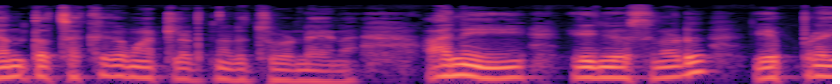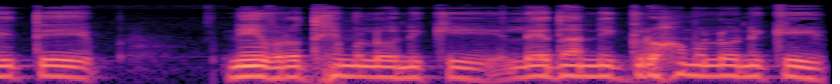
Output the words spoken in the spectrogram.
ఎంత చక్కగా మాట్లాడుతున్నాడో చూడండి ఆయన. అని ఏం చేస్తున్నాడు? ఎప్పుడైతే నీ హృదయంలోనికి లేదా నీ గృహంలోనికి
